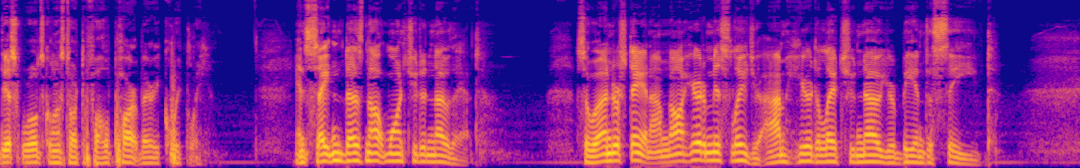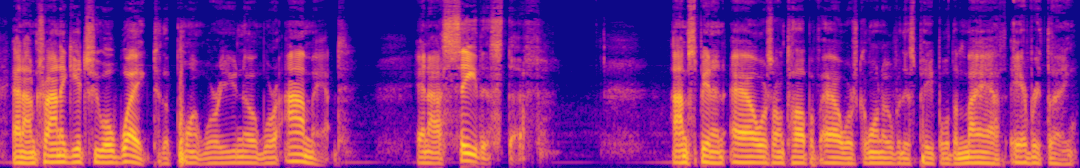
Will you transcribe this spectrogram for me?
this world's going to start to fall apart very quickly. And Satan does not want you to know that. So understand, I'm not here to mislead you. I'm here to let you know you're being deceived. And I'm trying to get you awake to the point where you know where I'm at. And I see this stuff. I'm spending hours on top of hours going over this, people, the math, everything,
